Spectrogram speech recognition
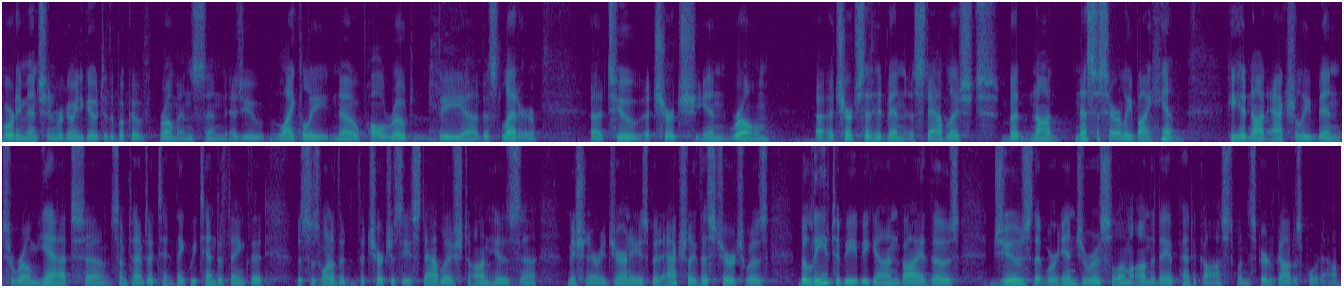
I've already mentioned we're going to go to the book of Romans, and as you likely know, Paul wrote the, uh, this letter uh, to a church in Rome, uh, a church that had been established, but not necessarily by him. He had not actually been to Rome yet. Uh, sometimes I think we tend to think that this was one of the, the churches he established on his uh, missionary journeys, but actually, this church was believed to be begun by those Jews that were in Jerusalem on the day of Pentecost when the Spirit of God was poured out,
